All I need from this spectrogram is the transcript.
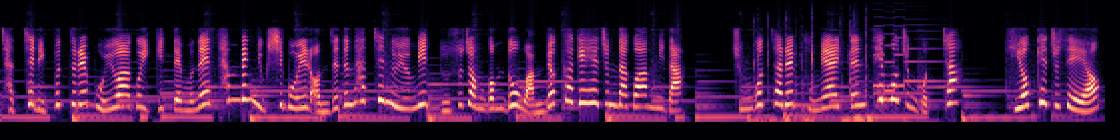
자체 리프트를 보유하고 있기 때문에 365일 언제든 하체 누유 및 누수 점검도 완벽하게 해준다고 합니다. 중고차를 구매할 땐 세모중고차 기억해주세요.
